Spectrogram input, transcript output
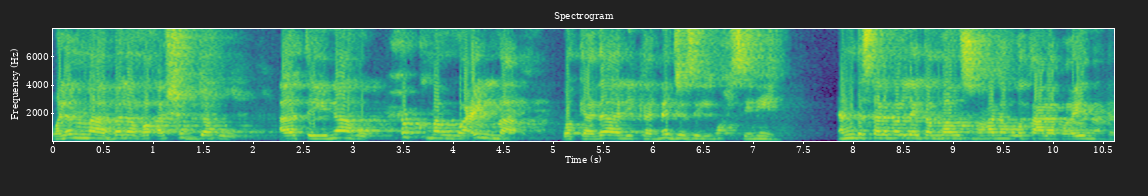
ولما بلغ أشده آتيناه حكما وعلما وكذلك نجزي المحسنين രണ്ട് സ്ഥലങ്ങളിലേക്ക് അള്ളാഹു വതആല പറയുന്നുണ്ട്.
